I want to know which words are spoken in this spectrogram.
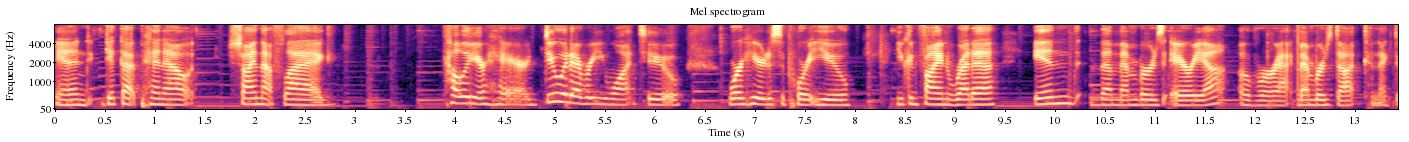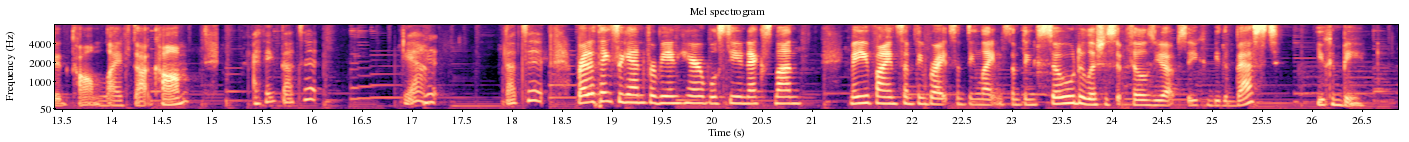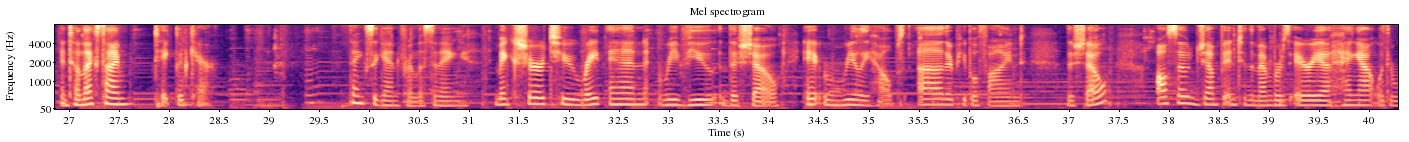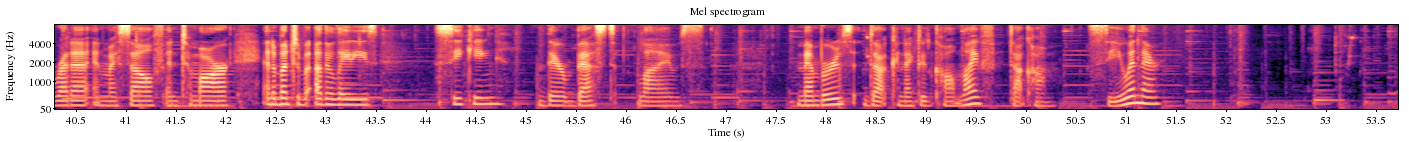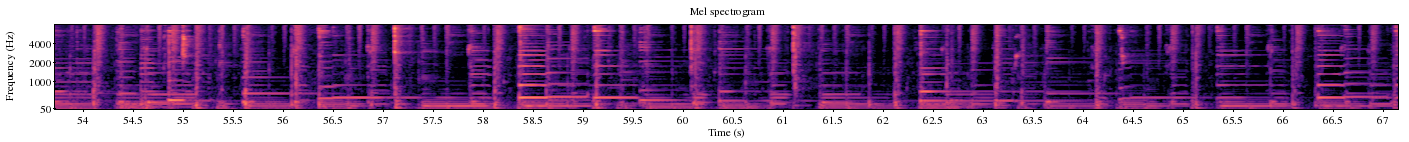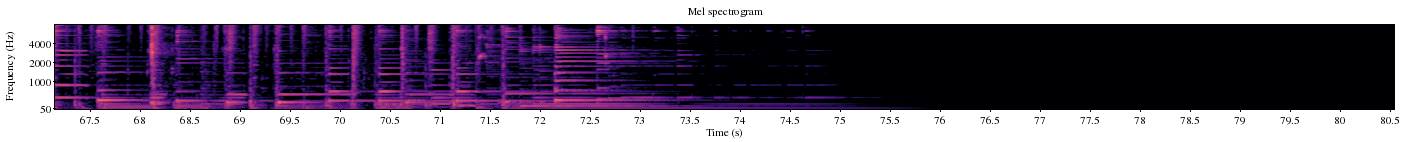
and get that pen out, shine that flag, color your hair, do whatever you want to. We're here to support you. You can find Retta in the members area over at members.connectedcalmlife.com. I think that's it. Yeah. That's it. Retta, thanks again for being here. We'll see you next month. May you find something bright, something light, and something so delicious it fills you up so you can be the best you can be. Until next time, take good care. Thanks again for listening. Make sure to rate and review the show. It really helps other people find the show. Also, jump into the members area, hang out with Retta and myself and Tamar and a bunch of other ladies seeking their best lives. Members.connectedcalmlife.com. See you in there.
